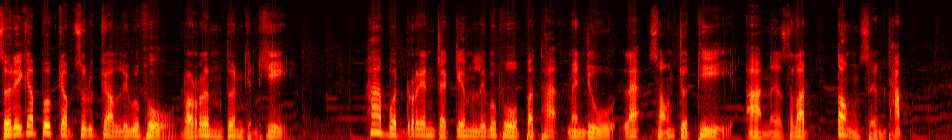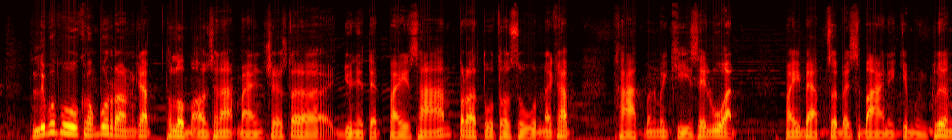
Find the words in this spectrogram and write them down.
สวัสดีครับพบกับสุรการลิเวอร์พูลเราเริ่มต้นกันที่ 5 บทเรียนจากเกมลิเวอร์พูลปะทะแมนยูและ 2 จุดที่อาร์เนอร์สลัตต้องเสริมทัพลิเวอร์พูลของพวกเราครับถล่มเอาชนะแมนเชสเตอร์ยูไนเต็ดไป 3 ประตูต่อศูนย์นะครับ ขาดมันไม่ขี่ไส้ลวด ไปแบบสบายๆในเกมอุ่นเครื่อง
